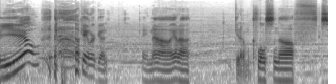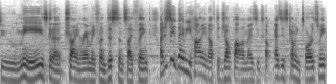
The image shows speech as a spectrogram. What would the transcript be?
yo! okay, we're good. Okay, now I gotta get him close enough to me. He's gonna try and ram me from a distance, I think. I just need to be high enough to jump on him as he's, as he's coming towards me.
